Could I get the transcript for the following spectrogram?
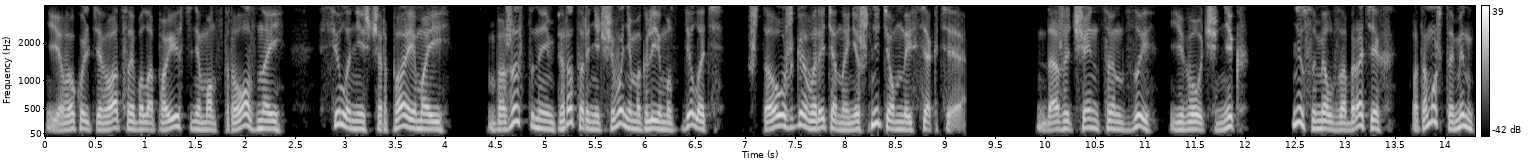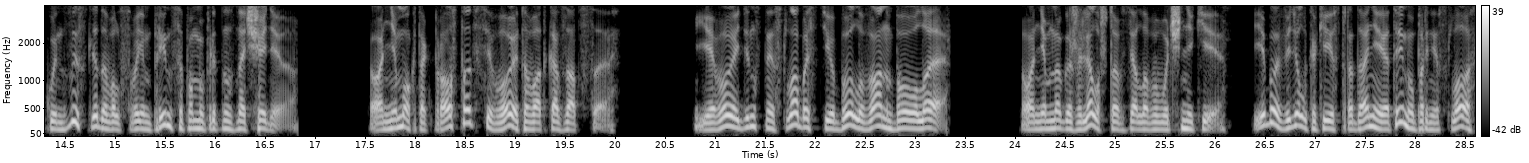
Его культивация была поистине монструозной, сила неисчерпаемой. Божественные императоры ничего не могли ему сделать, что уж говорить о нынешней темной секте. Даже Чэнь Цэнзы, его ученик, не сумел забрать их, потому что Мин Куньзы следовал своим принципам и предназначению. Он не мог так просто от всего этого отказаться. Его единственной слабостью был Ван Боуле. Он немного жалел, что взял его в ученики, ибо видел, какие страдания это ему принесло,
